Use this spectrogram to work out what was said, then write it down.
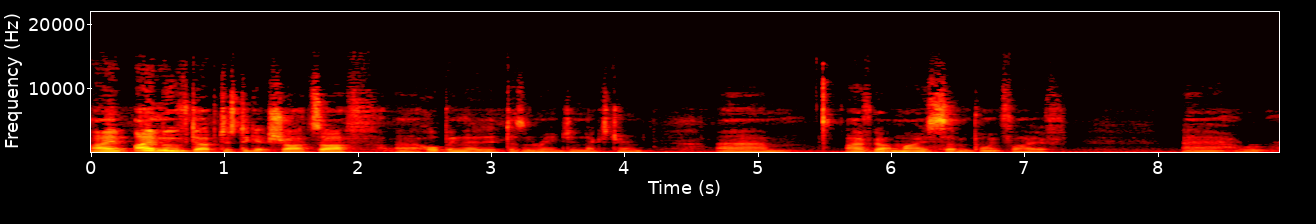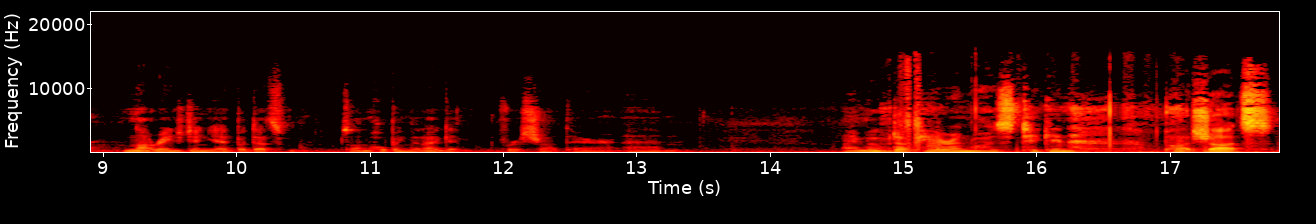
I I moved up just to get shots off, uh, hoping that it doesn't range in next turn. Um, I've got my 7.5. Uh, not ranged in yet, but that's so I'm hoping that I get first shot there. Um, I moved up here and was taking pot shots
